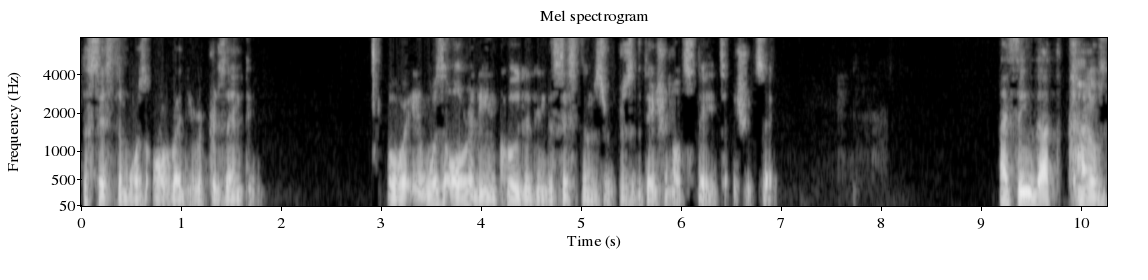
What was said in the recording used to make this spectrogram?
the system was already representing or it was already encoded in the system's representational states, I should say. I think that kind of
